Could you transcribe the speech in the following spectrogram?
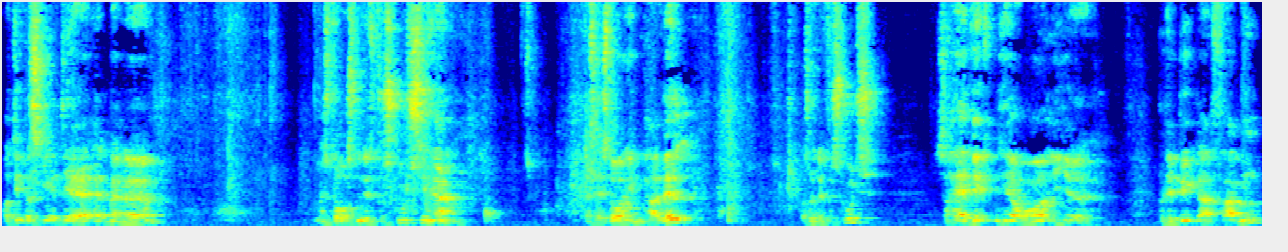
og det der sker, det er, at man, øh, man står sådan lidt forskudt sådan her. Altså jeg står i en parallel, og så lidt forskudt. Så har jeg vægten herover i, øh, på det ben, der er fremme.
